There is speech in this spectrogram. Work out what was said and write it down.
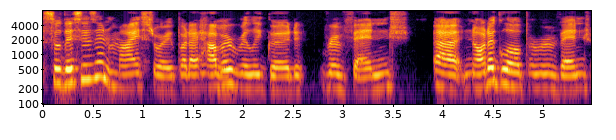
so this isn't my story but i have mm-hmm. a really good revenge uh not a glow up a revenge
